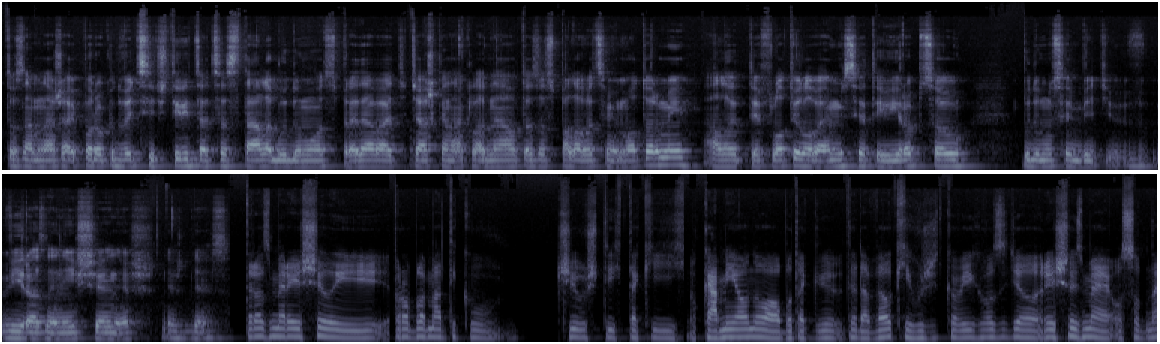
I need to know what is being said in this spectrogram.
To znamená, že aj po roku 2040 sa stále budú môcť predávať ťažké nákladné auta so spalovacími motormi, ale tie flotilové emisie tých výrobcov budú musieť byť výrazne nižšie než, než dnes. Teraz sme riešili problematiku či už tých takých no, kamionov alebo tak teda veľkých užitkových vozidel, riešili sme aj osobné.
